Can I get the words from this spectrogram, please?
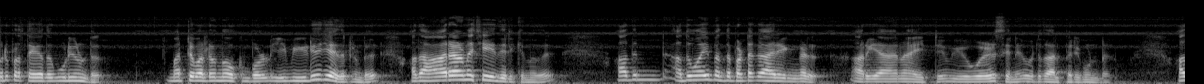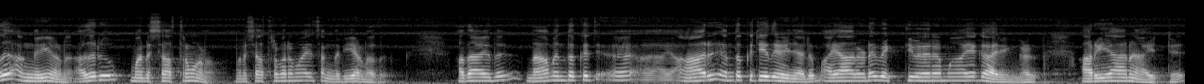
ഒരു പ്രത്യേകത കൂടിയുണ്ട് മറ്റു പലരും നോക്കുമ്പോൾ ഈ വീഡിയോ ചെയ്തിട്ടുണ്ട്. അത് ആരാണ് ചെയ്തിരിക്കുന്നത്? അതിൻ അതുമായി ബന്ധപ്പെട്ട കാര്യങ്ങൾ അറിയാനായിട്ട് വ്യൂവേഴ്സിന് ഒരു താല്പര്യമുണ്ട്. അത് അങ്ങനെയാണ്. അതൊരു മനഃശാസ്ത്രമാണ്. മനഃശാസ്ത്രപരമായ സംഗതിയാണത്. അതായത് നാം എന്തൊക്കെ ആര് എന്തൊക്കെ ചെയ്തു കഴിഞ്ഞാലും അയാളുടെ വ്യക്തിപരമായ കാര്യങ്ങൾ അറിയാനായിട്ട്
